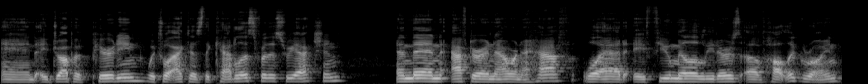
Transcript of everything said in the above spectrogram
and a drop of pyridine, which will act as the catalyst for this reaction. And then after an hour and a half, we'll add a few milliliters of hot ligroin,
